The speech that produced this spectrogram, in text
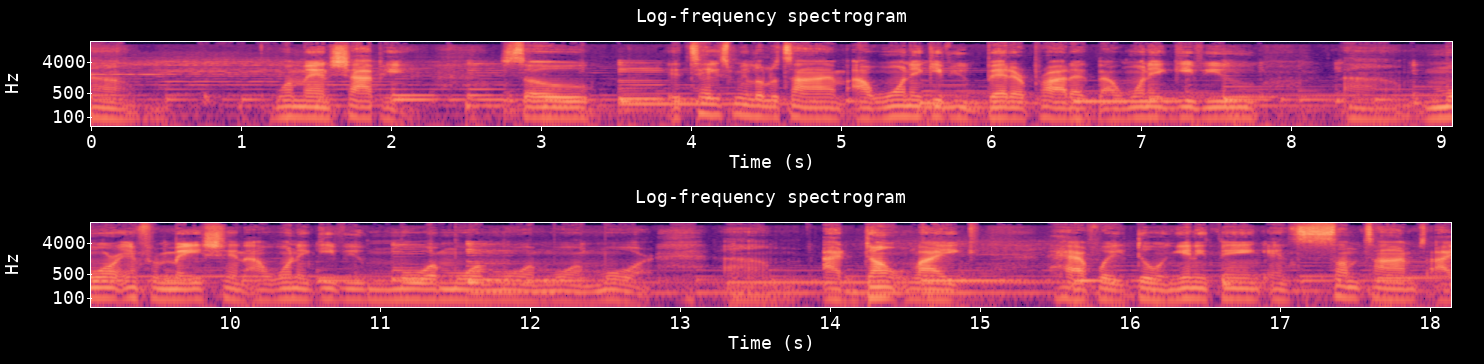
um, one man shop here. So it takes me a little time. I want to give you better product. I want to give you um, more information. I want to give you more, more, more, more, more. Um, I don't like halfway doing anything, and sometimes I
